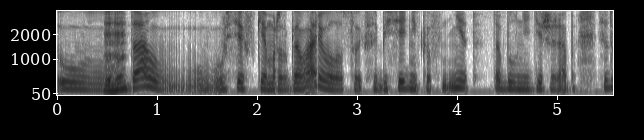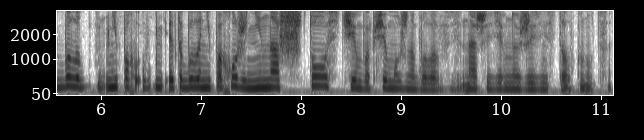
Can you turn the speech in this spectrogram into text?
у, угу. да, у всех, с кем разговаривала, у своих собеседников. Нет, это был не дирижабль. Это было не, это было не похоже ни на что, с чем вообще можно было в нашей земной жизни столкнуться.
